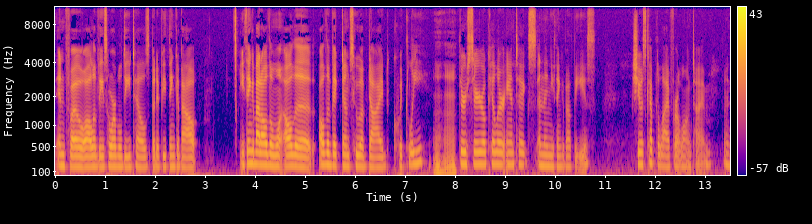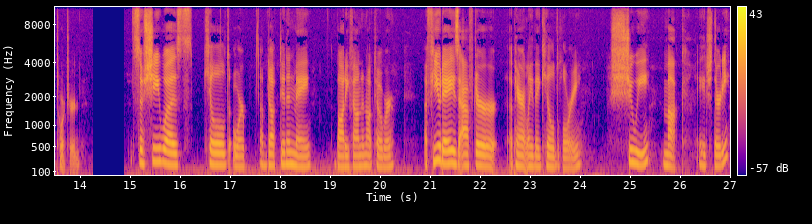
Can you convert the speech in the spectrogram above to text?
info, all of these horrible details, but if you think about you think about all the all the all the victims who have died quickly mm-hmm. through serial killer antics and then you think about these. She was kept alive for a long time and tortured. So she was killed or abducted in May, body found in October. A few days after apparently they killed Lori, Shui Mak, age 30.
